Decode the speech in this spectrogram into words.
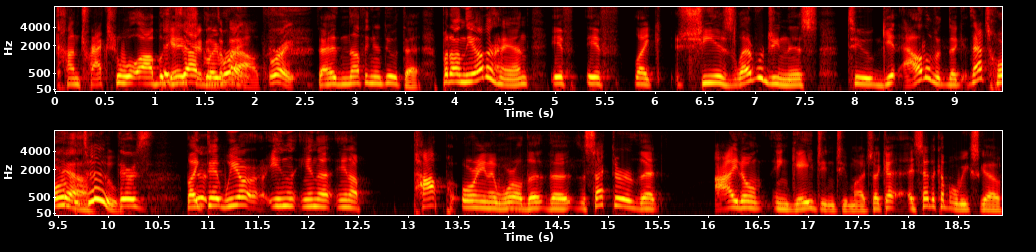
contractual obligation Exactly, is right, about right. that had nothing to do with that but on the other hand if if like she is leveraging this to get out of it that's horrible Yeah, too there's- like there- that we are in in a in a pop oriented world the, the the sector that I don't engage in too much. Like I, I said a couple of weeks ago,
